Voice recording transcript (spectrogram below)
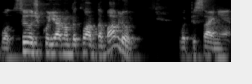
Вот ссылочку я на доклад добавлю в описании.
